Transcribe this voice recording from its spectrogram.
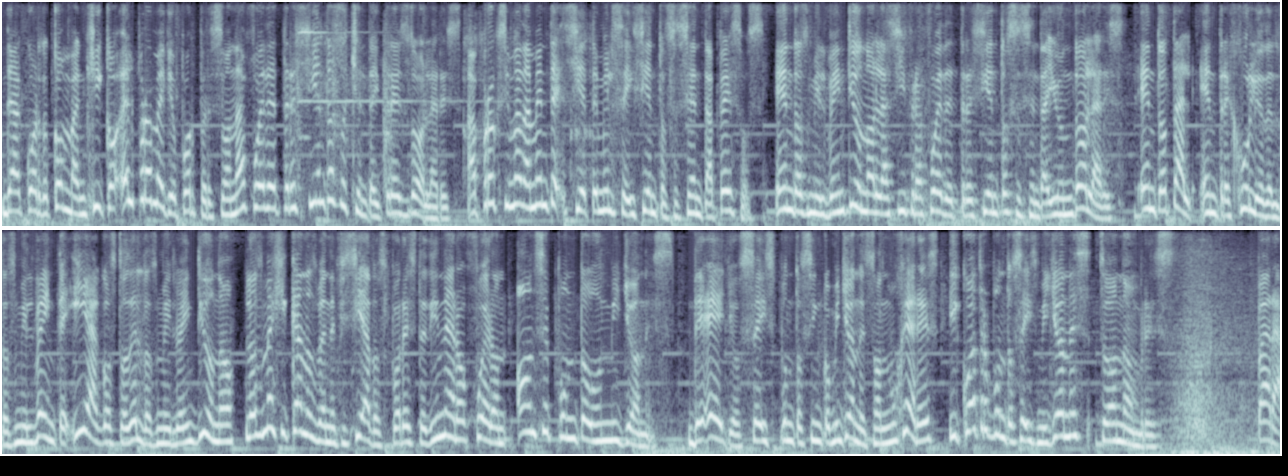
De acuerdo con Banjico, el promedio por persona fue de 383 dólares, aproximadamente 7.660 pesos. En 2021 la cifra fue de 361 dólares. En total, entre julio del 2020 y agosto del 2021, los mexicanos beneficiados por este dinero fueron 11.1 millones. De ellos, 6.5 millones son mujeres y 4.6 millones son hombres. Para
